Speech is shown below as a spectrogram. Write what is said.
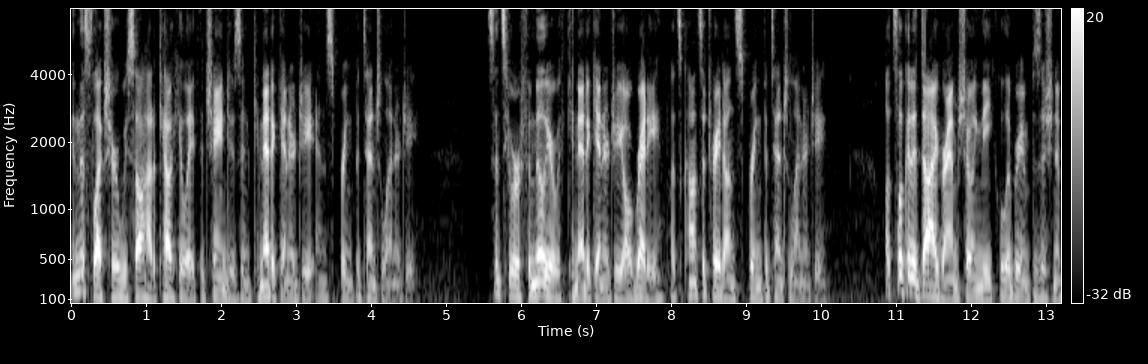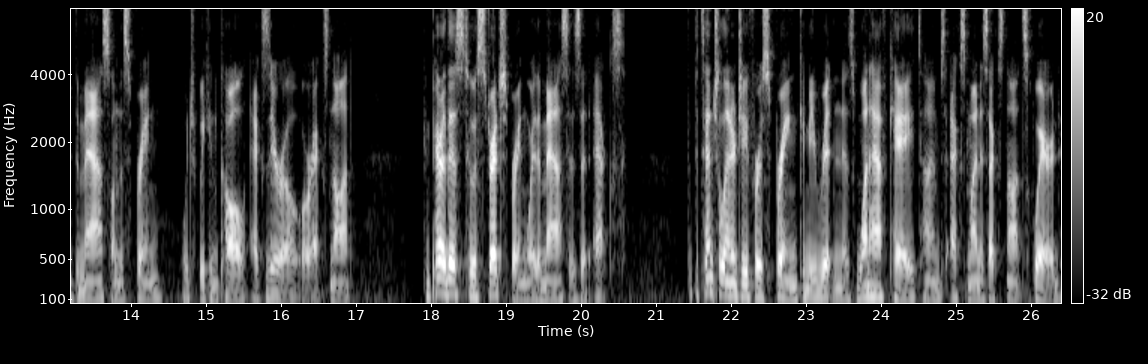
In this lecture, we saw how to calculate the changes in kinetic energy and spring potential energy. Since you are familiar with kinetic energy already, let's concentrate on spring potential energy. Let's look at a diagram showing the equilibrium position of the mass on the spring, which we can call x0 or x0. Compare this to a stretch spring where the mass is at x. The potential energy for a spring can be written as 1 half k times x minus x naught squared.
